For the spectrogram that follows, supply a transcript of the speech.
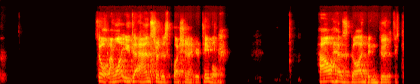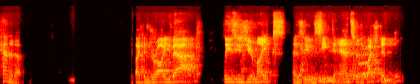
things? So I want you to answer this question at your table. How has God been good to Canada if I can draw you back, please use your mics as you seek to answer the question.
